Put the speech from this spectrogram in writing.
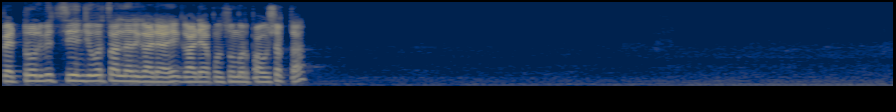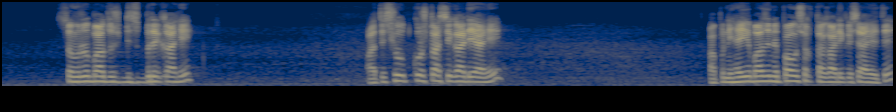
पेट्रोल विथ सीएनजी वर चालणारी गाडी आहे. गाडी आपण समोर पाहू शकता. समोरून बाजूस डिस्क ब्रेक आहे. अतिशय उत्कृष्ट अशी गाडी आहे. आपण ह्याही बाजूने पाहू शकता गाडी कशी आहे ते.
